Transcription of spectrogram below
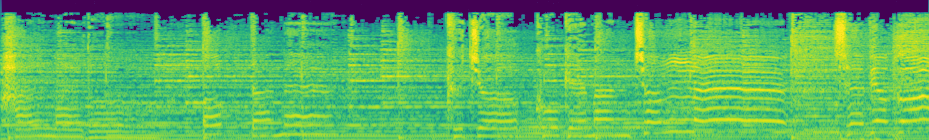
할 말도 없다네 그저 고개만 쳤네. 새벽 어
